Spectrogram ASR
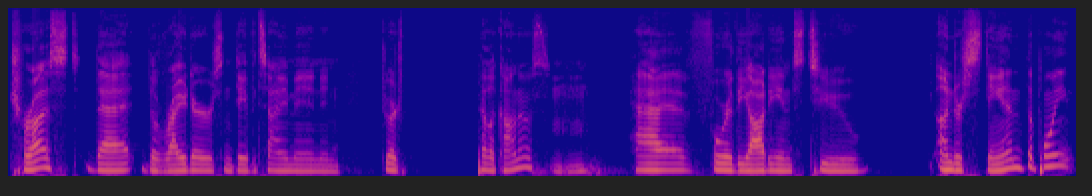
trust that the writers and David Simon and George Pelecanos Mm-hmm. have for the audience to understand the point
